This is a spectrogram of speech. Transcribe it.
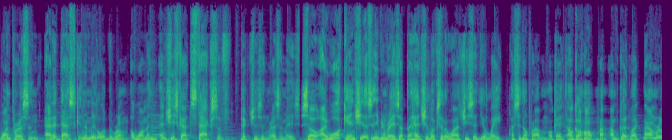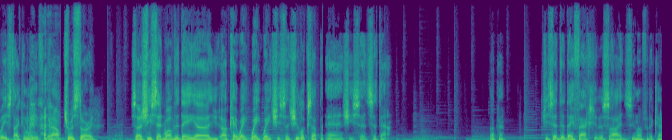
One person at a desk in the middle of the room, a woman, and she's got stacks of pictures and resumes. So I walk in. She doesn't even raise up her head. She looks at her watch. She said, You're late. I said, No problem. Okay, I'll go home. I'm, I'm good. Like now I'm released. I can leave. You know? True story. So she said, Well, did they, uh, you, okay, wait, wait, wait. She said, She looks up and she said, Sit down. Okay. She said, Did they fax you the sides, you know, for the car?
